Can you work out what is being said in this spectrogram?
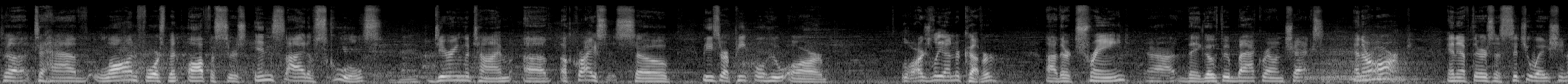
to, to have law enforcement officers inside of schools mm-hmm. during the time of a crisis. So these are people who are largely undercover. Uh, they're trained. Uh, they go through background checks, and they're armed. And if there's a situation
